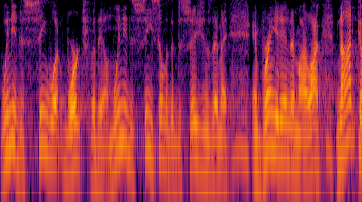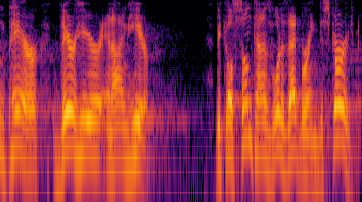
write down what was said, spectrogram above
We need to see what works for them. We need to see some of the decisions they made and bring it into my life. Not compare, they're here and I'm here. Because sometimes what does that bring? Discouragement.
